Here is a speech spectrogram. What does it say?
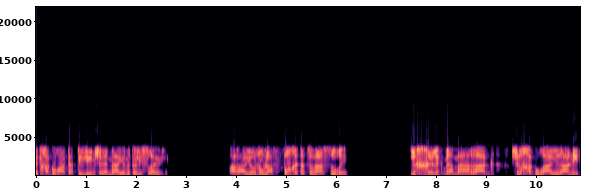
את חגורת הטילים שמאיימת על ישראל. הרעיון הוא להפוך את הצבא הסורי לחלק מהמארג של חגורה איראנית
